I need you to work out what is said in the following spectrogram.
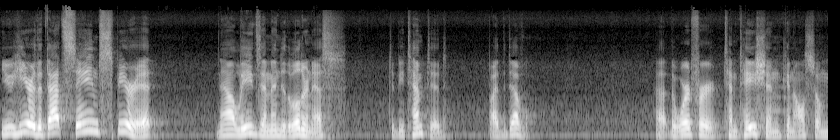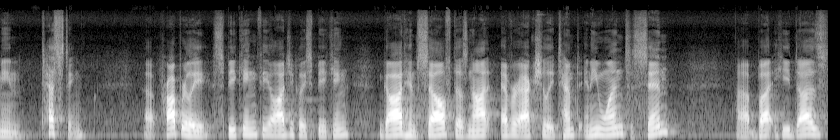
you hear that that same spirit now leads him into the wilderness to be tempted by the devil. Uh, the word for temptation can also mean testing. Uh, properly speaking, theologically speaking, God Himself does not ever actually tempt anyone to sin, uh, but He does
